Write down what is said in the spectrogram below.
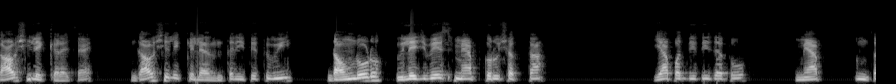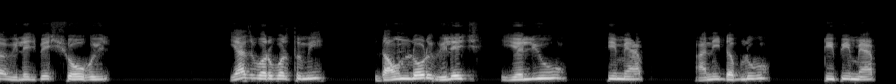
गाव सिलेक्ट करायचं आहे. गाव सिलेक्ट केल्यानंतर इथे तुम्ही डाउनलोड विलेज बेस मॅप करू शकता. या पद्धतीचा तो मॅप तुमचा विलेज बेस शो होईल. याचबरोबर तुम्ही download village L U C map आणि डब्ल्यू टी पी मॅप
